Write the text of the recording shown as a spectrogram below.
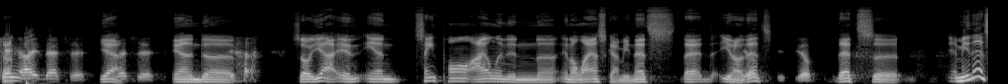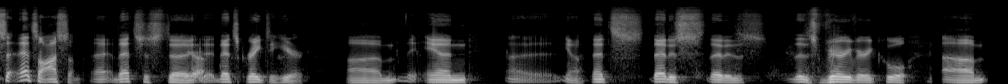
King, I, that's it. Yeah. that's it. and uh, Yeah. So yeah, and and St. Paul Island in uh, in Alaska. I mean, that's that you know Yep, that's yep. that's uh, I mean that's that's awesome. Uh, that's just uh, Yeah. that's great to hear. Um, and uh, you know that's that is that is that is very very cool. Um,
